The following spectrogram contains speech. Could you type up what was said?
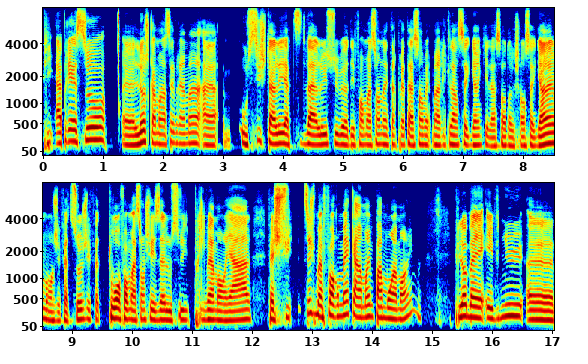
Puis après ça, euh, là, je commençais vraiment à. Aussi, je suis allé à Petite-Vallée suivre euh, des formations d'interprétation avec Marie-Claire Séguin, qui est la sœur de Richard Séguin. Bon, j'ai fait ça. J'ai fait trois formations chez elle aussi, privées à Montréal. Fait je suis. Tu sais, je me formais quand même par moi-même. Puis là, ben, est venu euh,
